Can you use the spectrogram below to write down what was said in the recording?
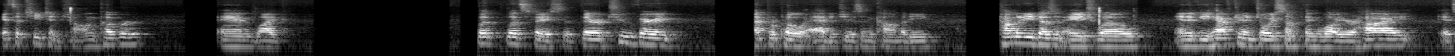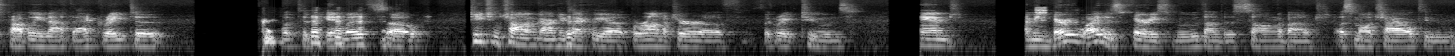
It's a Cheech and Chong cover, and like, let let's face it, there are two very apropos adages in comedy. Comedy doesn't age well, and if you have to enjoy something while you're high, it's probably not that great to what to begin with. So Cheech and Chong aren't exactly a barometer of the great tunes. And I mean Barry White is very smooth on this song about a small child who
